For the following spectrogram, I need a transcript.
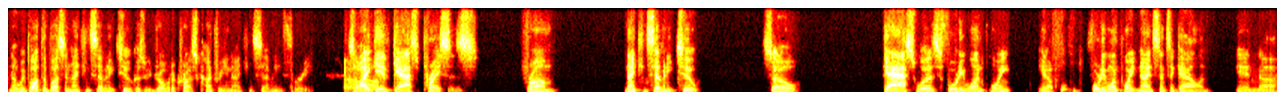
No, we bought the bus in 1972 because we drove it across country in 1973. Oh. So I oh. give gas prices from 1972. So gas was 41 point, you know, 41.9 cents a gallon in uh,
